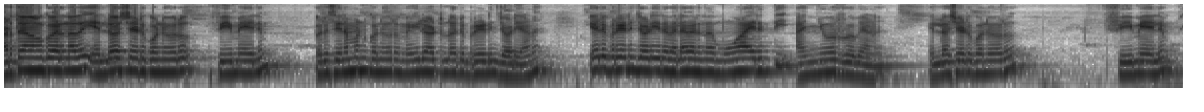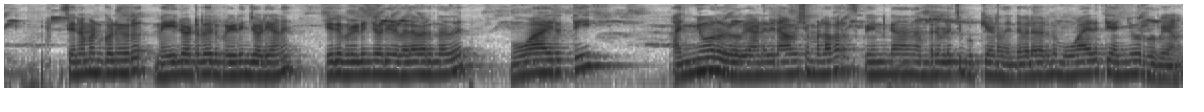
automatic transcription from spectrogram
അടുത്തത് നമുക്ക് വരുന്നത് യെല്ലോ ഷെയ്ഡ് കൊന്നൂർ ഫീമെയിലും ഒരു സിനമൺ കൊന്നൂർ മെയിലുമായിട്ടുള്ള ഒരു ബ്രീഡിങ് ജോഡിയാണ്. ഈ ഒരു ബ്രീഡിങ് ജോഡിയുടെ വില വരുന്നത് മൂവായിരത്തി അഞ്ഞൂറ് രൂപയാണ് യെല്ലോ ഷെയ്ഡ് കൊന്നൂർ ഫീമെയിലും സിനമൺ കൊന്നൂർ മെയിലുമായിട്ടുള്ള ഒരു ബ്രീഡിങ് ജോഡിയാണ്. ഈ ഒരു ബ്രീഡിങ് ജോഡിയുടെ വില വരുന്നത് മൂവായിരത്തി അഞ്ഞൂറ് രൂപയാണ്. ഇതിനാവശ്യമുള്ളവർ സ്ക്രീൻ നമ്പറിൽ വിളിച്ച് ബുക്ക് ചെയ്യണത് എന്റെ വില വരുന്നത് മൂവായിരത്തി അഞ്ഞൂറ് രൂപയാണ്.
